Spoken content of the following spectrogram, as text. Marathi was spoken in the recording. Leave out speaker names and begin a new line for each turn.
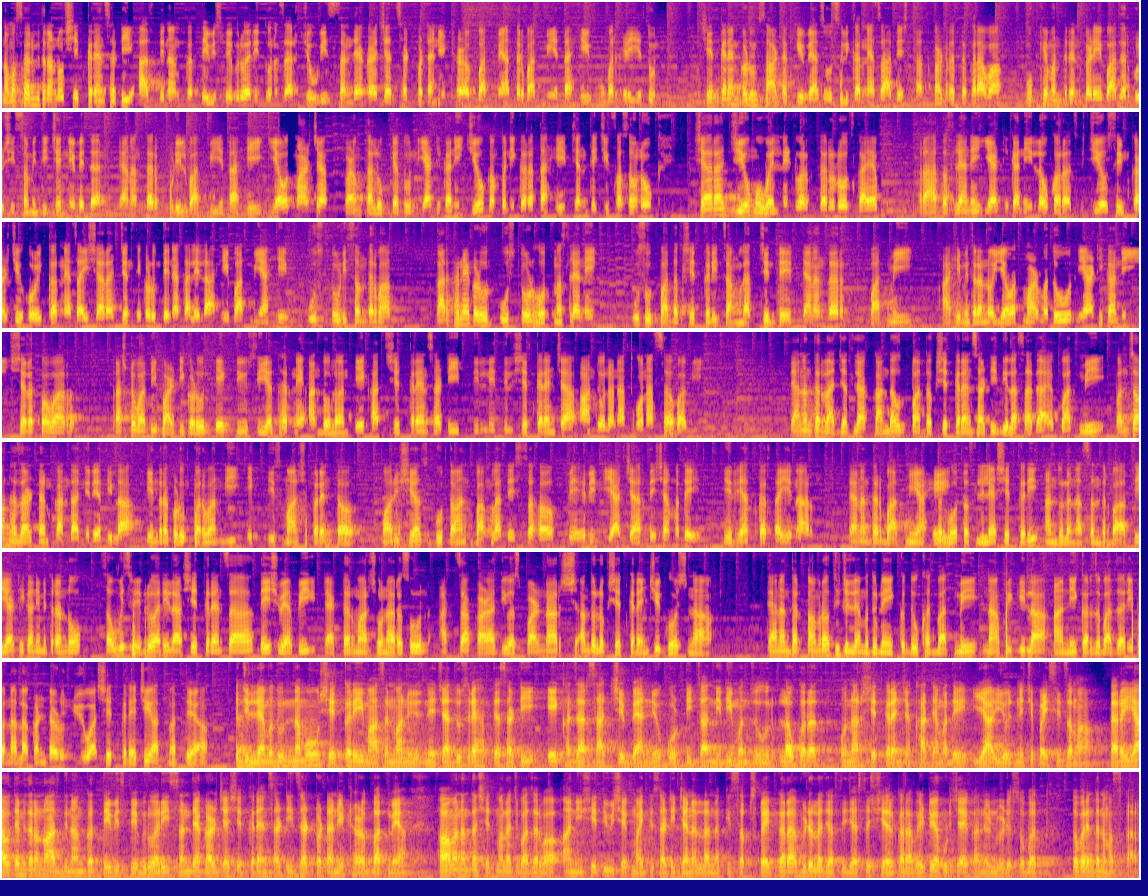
नमस्कार मित्रांनो शेतकऱ्यांसाठी आज दिनांक तेवीस फेब्रुवारी दोन हजार चोवीस संध्याकाळच्या झटपट आणि ठळक बातम्या. तर बातमी येत आहे उमरखेडे येथून. शेतकऱ्यांकडून सहा टक्के व्याज वसुली करण्याचा आदेश तात्काळ रद्द करावा. मुख्यमंत्र्यांकडे बाजार कृषी समितीचे निवेदन. त्यानंतर पुढील बातमी येत आहे यवतमाळच्या कळंब तालुक्यातून. या ठिकाणी जिओ कंपनी करत आहे जनतेची फसवणूक. शहरात जिओ मोबाईल नेटवर्क दररोज गायब. राहत असल्याने या ठिकाणी लवकरच जिओ सिम कार्डची होळी करण्याचा इशारा जनतेकडून देण्यात आलेला आहे. बातमी आहे ऊस तोडी संदर्भात. कारखान्याकडून ऊस तोड होत नसल्याने ऊस उत्पादक शेतकरी चांगलाच चिंतेत. त्यानंतर बातमी आहे मित्रांनो यवतमाळमधून या ठिकाणी शरद पवार राष्ट्रवादी पार्टीकडून एक दिवसीय धरणे आंदोलन. एक हात शेतकऱ्यांसाठी दिल्लीतील शेतकऱ्यांच्या आंदोलनात होणार सहभागी. त्यानंतर राज्यातल्या कांदा उत्पादक शेतकऱ्यांसाठी दिलासादायक बातमी पंचावन्न हजार टन कांदा निर्यातीला केंद्राकडून परवानगी एकतीस मार्च पर्यंत मॉरिशियस भूतान बांगलादेशसह बेहरीन या चार देशांमध्ये निर्यात करता येणार. त्यानंतर बातमी आहे होत असलेल्या शेतकरी आंदोलनासंदर्भात. या ठिकाणी मित्रांनो सव्वीस फेब्रुवारीला शेतकऱ्यांचा देशव्यापी ट्रॅक्टर मार्च होणार असून आजचा काळा दिवस पाळणार श- आंदोलक शेतकऱ्यांची घोषणा. त्यानंतर अमरावती जिल्ह्यामधून एक दुःखद बातमी नापिकीला आणि कर्जबाजारीपणाला कंटाळून युवा शेतकऱ्याची आत्महत्या. जिल्ह्यामधून नमो शेतकरी महासन्मान योजनेच्या दुसऱ्या हप्त्यासाठी एक हजार सातशे ब्याण्णव कोटीचा निधी मंजूर. लवकरच होणार शेतकऱ्यांच्या खात्यामध्ये या योजनेचे पैसे जमा. तर या होत्या मित्रांनो आज दिनांक तेवीस फेब्रुवारी. संध्याकाळच्या शेतकऱ्यांसाठी झटपट आणि ठळक बातम्या. हवामान अंदाज शेतमालाचे बाजारभाव आणि शेतीविषयक माहितीसाठी चॅनलला नक्की सबस्क्राईब करा. व्हिडिओला जास्तीत जास्त शेअर करा. भेटूया पुढच्या एका नवीन व्हिडिओसोबत. तोपर्यंत नमस्कार.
